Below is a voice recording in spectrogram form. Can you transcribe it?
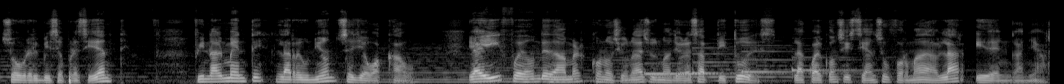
sobre el vicepresidente. Finalmente, la reunión se llevó a cabo. Y ahí fue donde Dahmer conoció una de sus mayores aptitudes, la cual consistía en su forma de hablar y de engañar.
